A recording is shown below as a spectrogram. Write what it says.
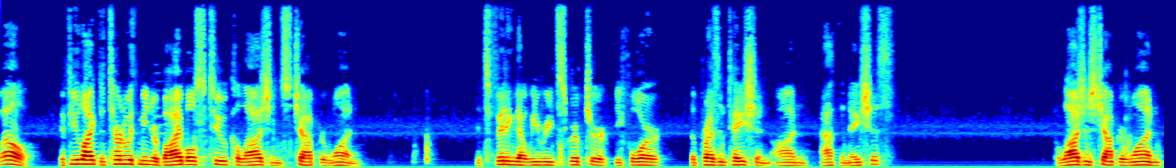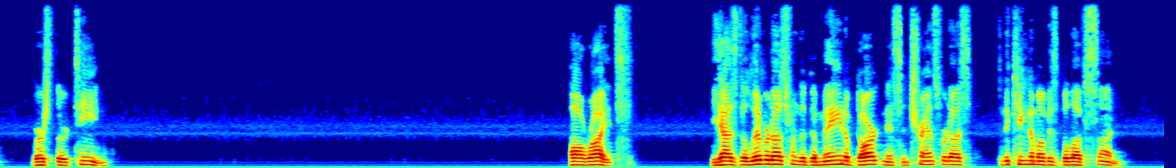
Well, if you like to turn with me in your Bibles to Colossians chapter 1, it's fitting that we read scripture before the presentation on Athanasius. Colossians chapter 1, verse 13. Paul writes, He has delivered us from the domain of darkness and transferred us to the kingdom of His beloved Son,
